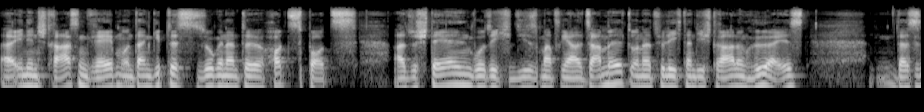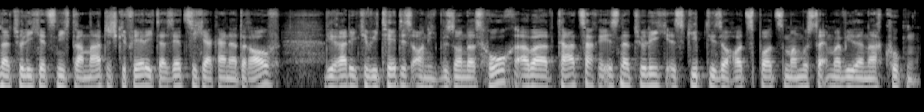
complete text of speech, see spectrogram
äh, in den Straßengräben. Und dann gibt es sogenannte Hotspots, also Stellen, wo sich dieses Material sammelt und natürlich dann die Strahlung höher ist. Das ist natürlich jetzt nicht dramatisch gefährlich, da setzt sich ja keiner drauf. Die Radioaktivität ist auch nicht besonders hoch, aber Tatsache ist natürlich, es gibt diese Hotspots, man muss da immer wieder nachgucken.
